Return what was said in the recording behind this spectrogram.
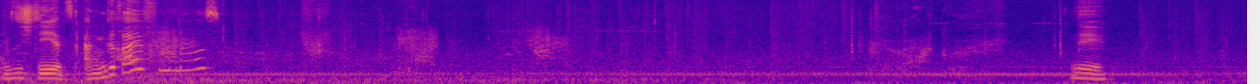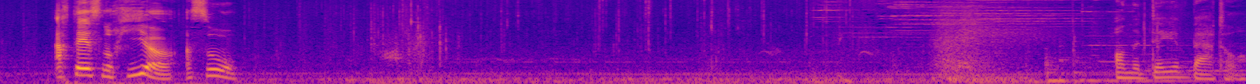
Muss ich die jetzt angreifen oder was? Nee. Ach, der ist noch hier. Ach so. On the day of battle,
